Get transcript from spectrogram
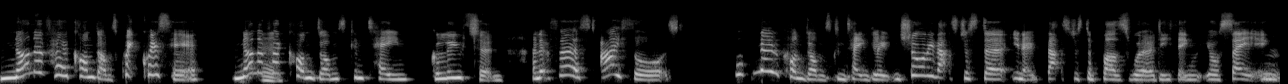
none of her condoms, quick quiz here, none of Mm. her condoms contain gluten. And at first I thought, well, no condoms contain gluten. Surely that's just a, you know, that's just a buzzwordy thing that you're saying. Mm.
